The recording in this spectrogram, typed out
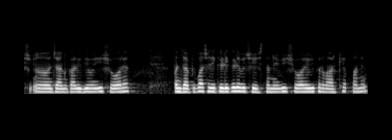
ਸ਼- ਜਾਣਕਾਰੀ ਦਿਓ, ਇਹ ਸ਼ੋਰ ਹੈ। ਪੰਜਾਬੀ ਭਾਸ਼ਾ ਦੀ ਕਿਹੜੇ ਕਿਹੜੇ ਵਿਸ਼ੇਸ਼ਤਾ ਨੇ ਇਹ ਵੀ ਸ਼ੋਰ ਇਹ ਵੀ ਕਰਵਾ ਰੱਖਿਆ ਆਪਾਂ ਨੇ।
